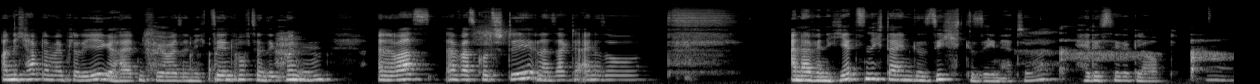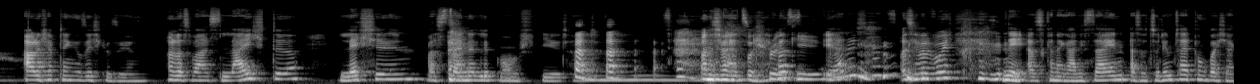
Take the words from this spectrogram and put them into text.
und ich habe dann mein Plädoyer gehalten für, weiß ich nicht, 10, 15 Sekunden. Und dann war es äh, war's kurz still und dann sagte eine so, Anna, wenn ich jetzt nicht dein Gesicht gesehen hätte, hätte ich es dir geglaubt. Ah. Aber ich habe dein Gesicht gesehen. Und das war das leichte Lächeln, was deine Lippen umspielt hat. Und ich war halt so, hä, was? Tricky. Ehrlich? jetzt? Also ich war halt wirklich, nee, also es kann ja gar nicht sein. Also zu dem Zeitpunkt war ich ja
